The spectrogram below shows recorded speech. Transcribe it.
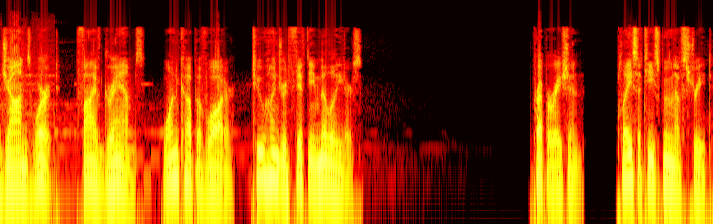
Johnswort, 5 grams 1 cup of water, 250 milliliters. Preparation. Place a teaspoon of street.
